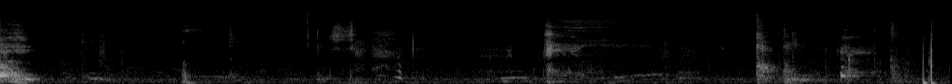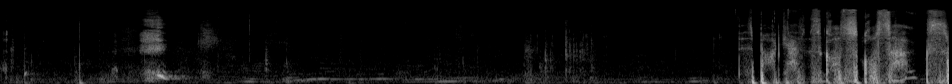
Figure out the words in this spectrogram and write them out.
Shut up. this podcast is called School Sucks.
